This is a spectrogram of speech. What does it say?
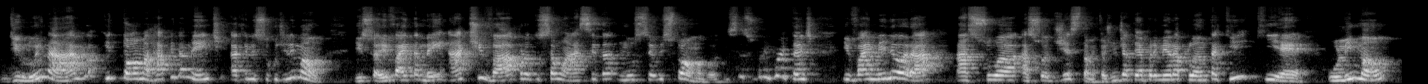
Dilui na água e toma rapidamente aquele suco de limão. Isso aí vai também ativar a produção ácida no seu estômago. Isso é super importante e vai melhorar a sua, a sua digestão. Então a gente já tem a primeira planta aqui, que é o limão,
